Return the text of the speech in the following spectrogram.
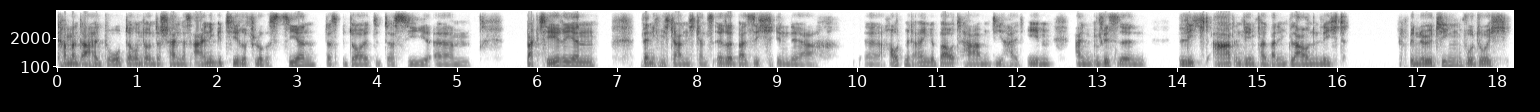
kann man da halt grob darunter unterscheiden, dass einige Tiere fluoreszieren. Das bedeutet, dass sie ähm, Bakterien, wenn ich mich gerade nicht ganz irre, bei sich in der äh, Haut mit eingebaut haben, die halt eben einen gewissen Lichtart, in dem Fall bei dem blauen Licht, benötigen, wodurch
